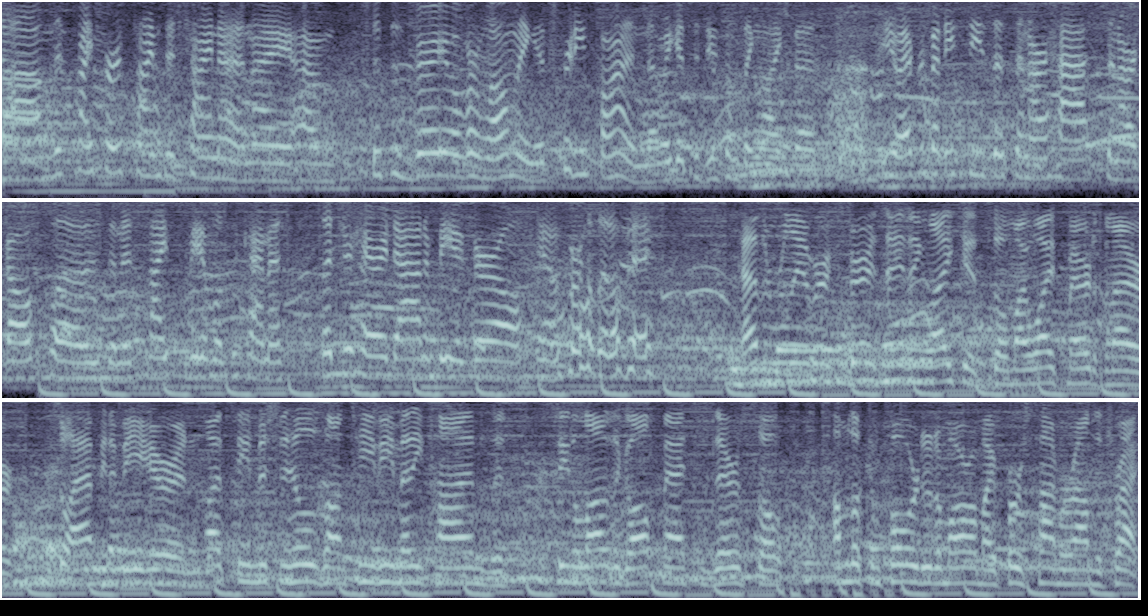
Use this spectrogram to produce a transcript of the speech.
Um, this is my first time to China, and I um, this is very overwhelming. It's pretty fun that we get to do something like this. You know, everybody sees us in our hats and our golf clothes, and it's nice to be able to kind of let your hair down and be a girl, you know, for a little bit. Haven't really ever experienced anything like it, so my wife Meredith and I are so happy to be here. And I've seen Mission Hills on TV many times and seen a lot of the golf matches there, so I'm looking forward to tomorrow, my first time around the track.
